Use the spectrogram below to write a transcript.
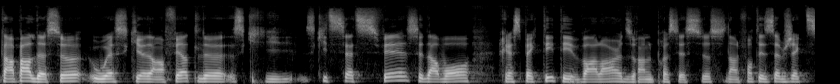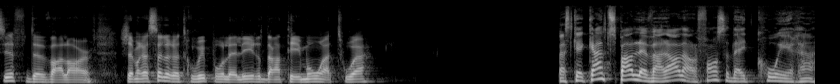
tu en parles de ça, ou est-ce que, en fait, là, ce, qui, ce qui te satisfait, c'est d'avoir respecté tes valeurs durant le processus, dans le fond, tes objectifs de valeur. J'aimerais ça le retrouver pour le lire dans tes mots à toi. Parce que quand tu parles de valeur, dans le fond, c'est d'être cohérent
